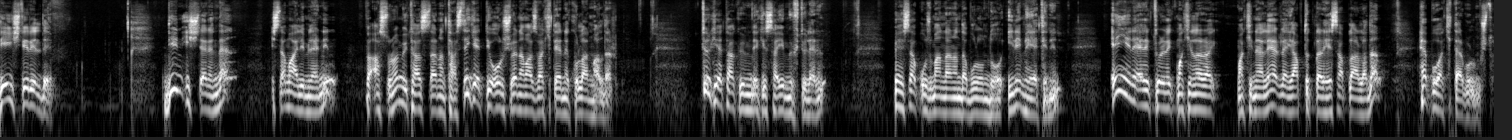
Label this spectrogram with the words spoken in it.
değiştirildi. Din işlerinde İslam alimlerinin ve astronomi mütehassıslarının tasdik ettiği oruç ve namaz vakitlerini kullanmalıdır. Türkiye takvimindeki sayı müftülerin ve hesap uzmanlarının da bulunduğu ilim heyetinin en yeni elektronik makinelerle, makinelerle yaptıkları hesaplarla da hep bu vakitler bulunmuştur.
